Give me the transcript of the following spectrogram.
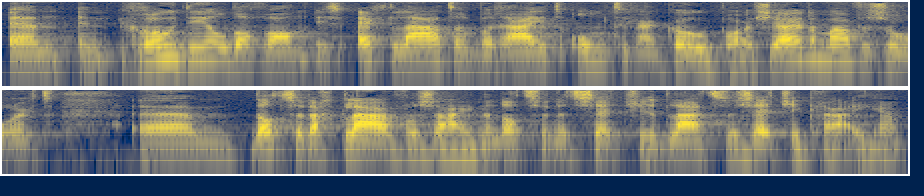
En een groot deel daarvan is echt later bereid om te gaan kopen. Als jij er maar voor zorgt Um, dat ze daar klaar voor zijn en dat ze het, setje, het laatste zetje krijgen.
